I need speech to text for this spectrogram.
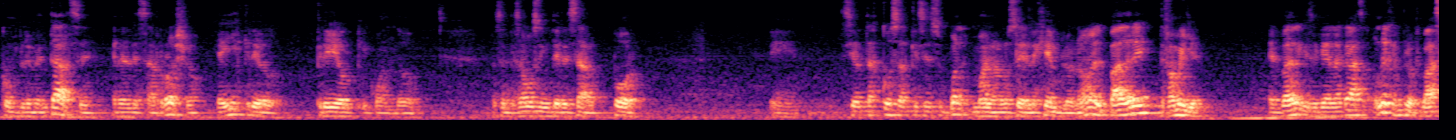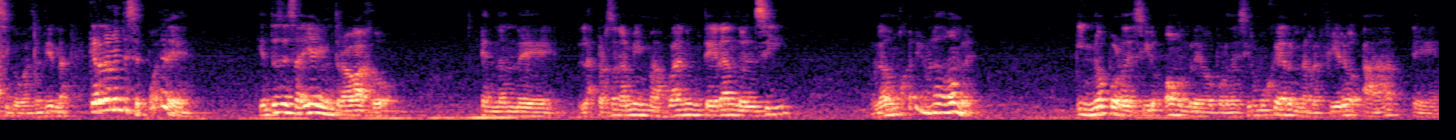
complementarse en el desarrollo. Y ahí creo, creo que cuando nos empezamos a interesar por eh, ciertas cosas que se suponen, bueno, no sé, el ejemplo, ¿no? El padre de familia, el padre que se queda en la casa, un ejemplo básico para que se entienda, que realmente se puede. Y entonces ahí hay un trabajo en donde las personas mismas van integrando en sí un lado mujer y un lado hombre. Y no por decir hombre o por decir mujer me refiero a eh,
